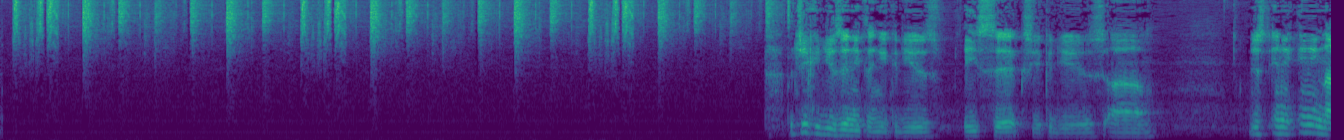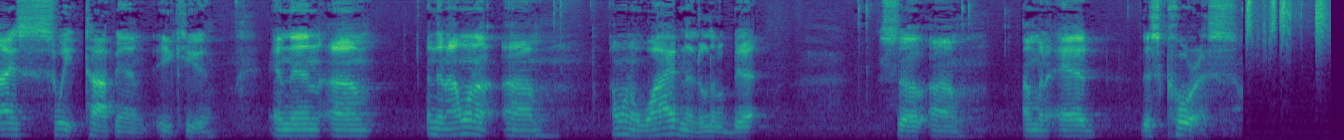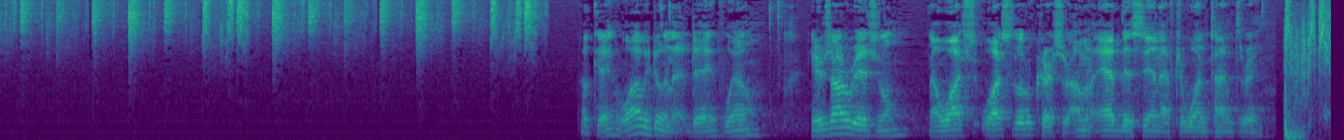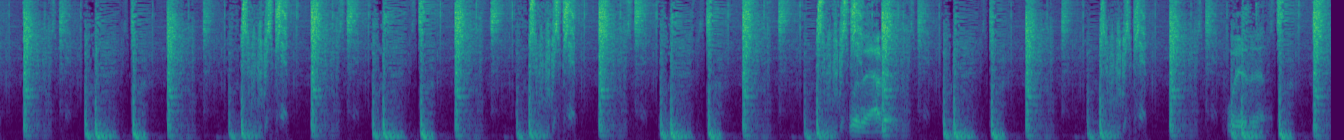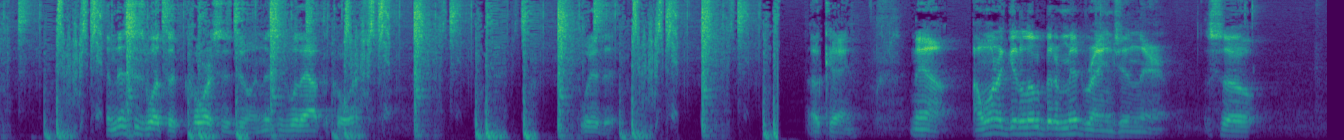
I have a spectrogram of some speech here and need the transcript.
But you could use anything. You could use E6. You could use um, just any any nice sweet top end EQ, and then um, and then I want to um, I want to widen it a little bit. So um, I'm going to add this chorus. Okay, why are we doing that, Dave? Well, here's our original. Now watch, watch the little cursor. I'm going to add this in after one time three. Without it. With it. And this is what the chorus is doing. This is without the chorus. With it. Okay. Now, I want to get a little bit of mid-range in there so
